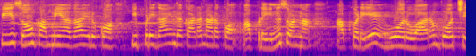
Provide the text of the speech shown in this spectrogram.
பீஸும் கம்மியாக தான் இருக்கும். இப்படி தான் இந்த கடை நடக்கும் அப்படின்னு சொன்னான். அப்படியே ஒரு வாரம் போச்சு.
